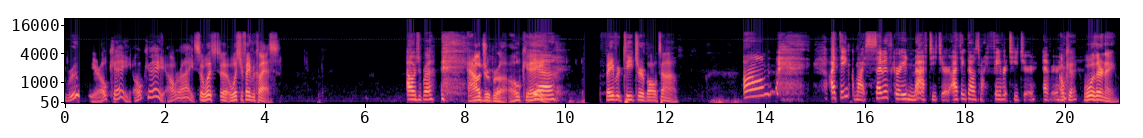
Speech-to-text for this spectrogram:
Root beer. Okay. Okay. All right. So what's uh, what's your favorite class? Algebra. Algebra. Okay. Yeah. Favorite teacher of all time? Um I think my seventh grade math teacher. I think that was my favorite teacher ever. Okay. What was their name?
